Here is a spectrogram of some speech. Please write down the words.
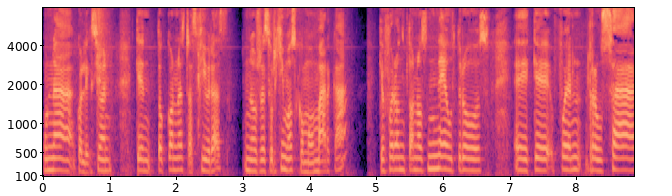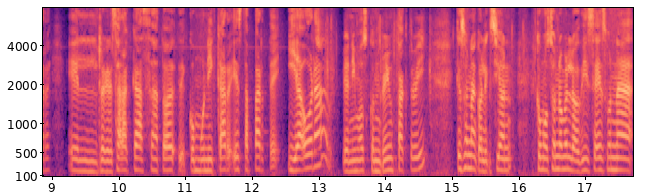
una colección que tocó nuestras fibras. Nos resurgimos como marca que fueron tonos neutros, eh, que fue rehusar, el regresar a casa, todo- eh, comunicar esta parte. Y ahora venimos con Dream Factory, que es una colección, como su nombre lo dice, es una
